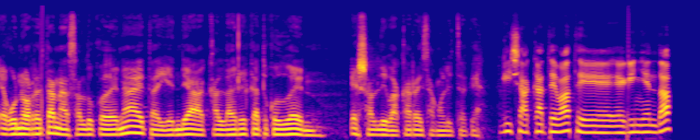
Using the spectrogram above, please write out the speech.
egun horretan azalduko dena, eta jendea kaldarikatuko duen esaldi bakarra izango litzeke. Gisa kate bat e, eginen da,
